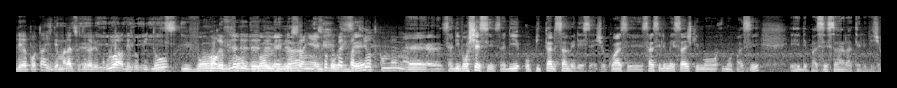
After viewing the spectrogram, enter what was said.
des, reportages, des malades sortis dans le couloir des hôpitaux ils, vont, refusé de, de, soigner. Est-ce qu'on peut pas être patriote quand même? Ça dit vont chasser, ça dit hôpital sans médecin. Je crois que ça c'est le message qu'ils m'ont passé et de passer ça à la télévision.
